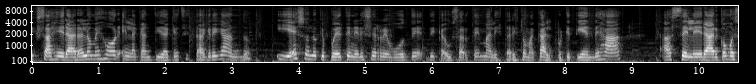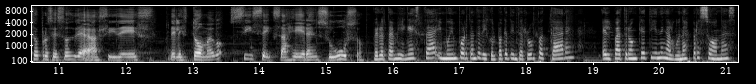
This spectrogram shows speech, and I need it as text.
exagerar a lo mejor en la cantidad que se está agregando y eso es lo que puede tener ese rebote de causarte malestar estomacal, porque tiendes a acelerar como esos procesos de acidez del estómago si se exagera en su uso. Pero también está, y muy importante, disculpa que te interrumpa, Karen, el patrón que tienen algunas personas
